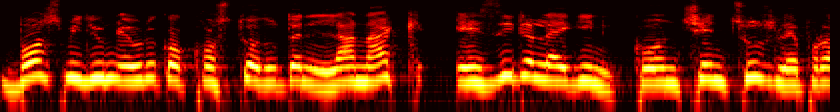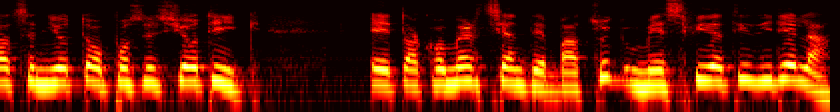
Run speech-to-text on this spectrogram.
Bos miliun euroko kostua duten lanak ez direla egin kontsentzuz leporatzen diote oposiziotik eta komertziante batzuk mesfidati direla.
